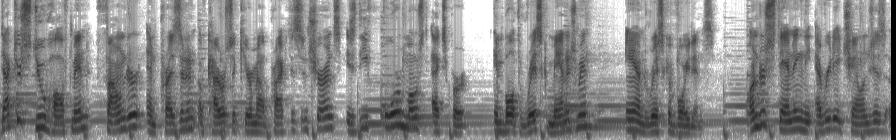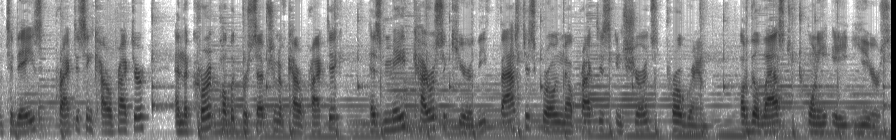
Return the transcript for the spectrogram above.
Dr. Stu Hoffman, founder and president of ChiroSecure Malpractice Insurance, is the foremost expert in both risk management and risk avoidance. Understanding the everyday challenges of today's practicing chiropractor and the current public perception of chiropractic has made ChiroSecure the fastest growing malpractice insurance program of the last 28 years.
